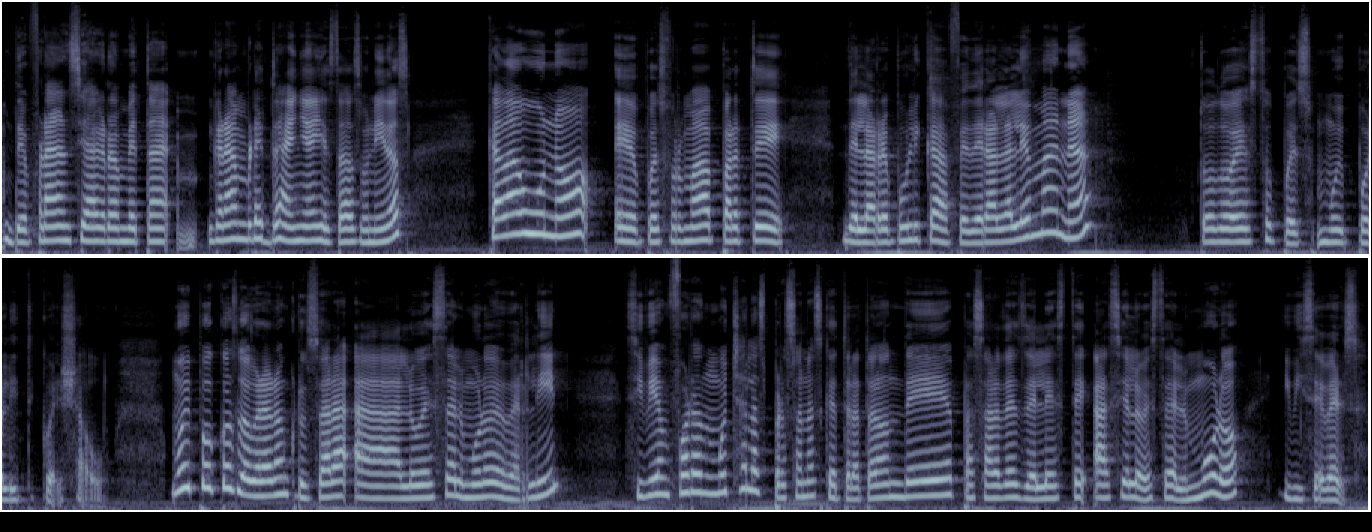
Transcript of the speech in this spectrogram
de Francia, Gran, Bretaña y Estados Unidos, cada uno eh, pues formaba parte de la República Federal Alemana. Todo esto pues muy político el show. Muy pocos lograron cruzar al oeste del muro de Berlín si bien fueron muchas las personas que trataron de pasar desde el este hacia el oeste del muro y viceversa.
